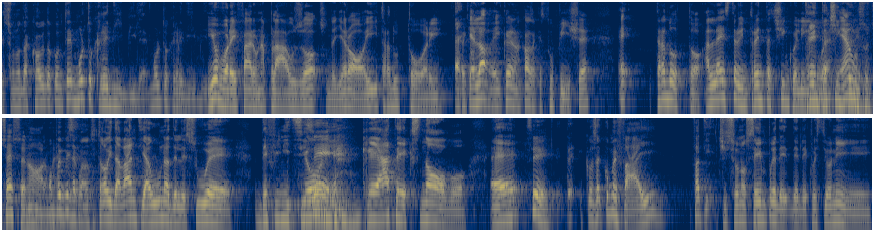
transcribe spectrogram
sono d'accordo con te, molto credibile, molto credibile. Io vorrei fare un applauso, sono degli eroi, i traduttori, ecco. perché lo, è una cosa che stupisce, è tradotto all'estero in 35 lingue 35 e ha un lingue. successo enorme. Ma poi pensa quando ti trovi davanti a una delle sue definizioni sì. create ex novo, eh? sì. Cosa, come fai? Infatti ci sono sempre de- delle questioni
